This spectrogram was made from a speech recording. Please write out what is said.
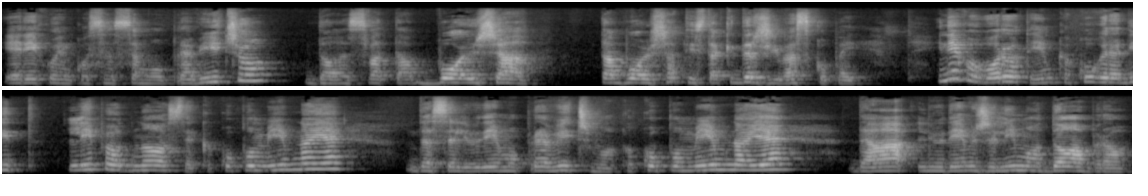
Je rekel, in ko sem se mu upravičil, da sva ta boljša, ta boljša, tista, ki drživa skupaj. In je govoril o tem, kako graditi lepe odnose, kako pomembno je, da se ljudem upravičimo, kako pomembno je, da ljudem želimo dobro,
